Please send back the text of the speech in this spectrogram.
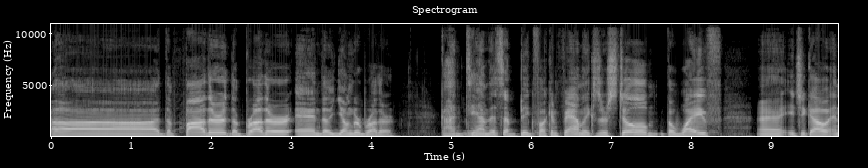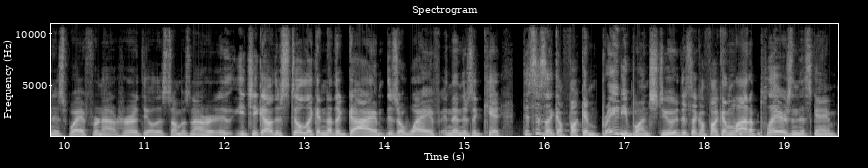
uh, the father, the brother, and the younger brother. God damn, this is a big fucking family because there's still the wife. Uh, Ichigawa and his wife were not hurt. The oldest son was not hurt. Uh, Ichigawa, there's still like another guy. There's a wife, and then there's a kid. This is like a fucking Brady bunch, dude. There's like a fucking lot of players in this game.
